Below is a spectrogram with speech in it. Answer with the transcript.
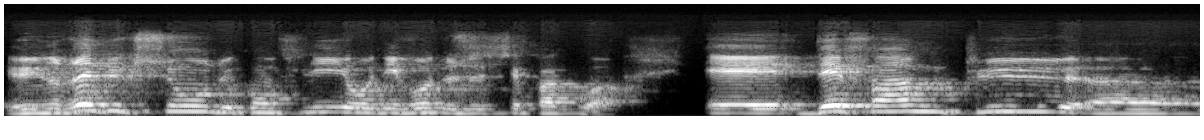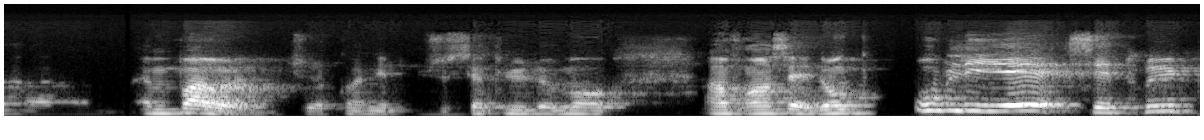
une réduction du conflit au niveau de je ne sais pas quoi et des femmes plus euh, empowered, je ne je sais plus le mot en français. Donc, oubliez ces trucs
